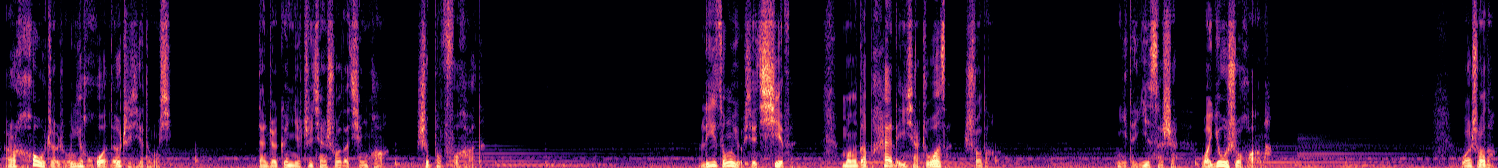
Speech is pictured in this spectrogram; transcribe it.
而后者容易获得这些东西，但这跟你之前说的情况是不符合的。”李总有些气愤，猛地拍了一下桌子，说道：“你的意思是我又说谎了？”我说道：“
